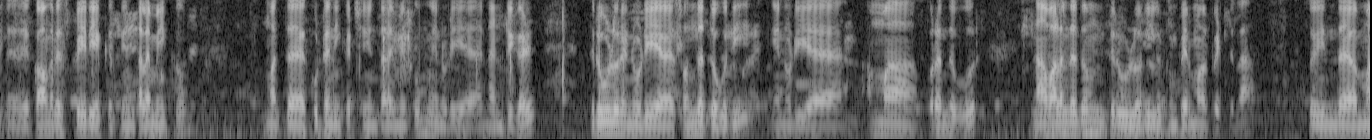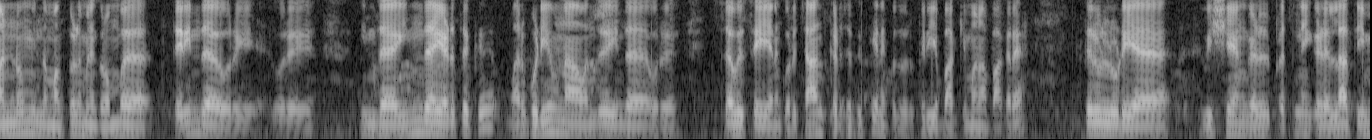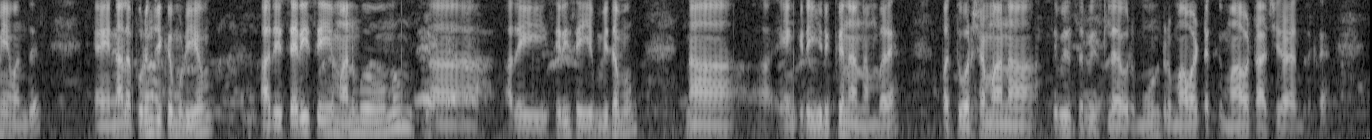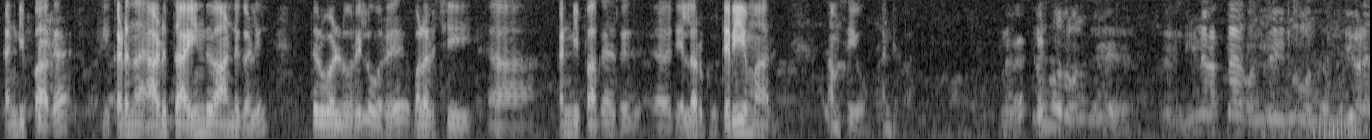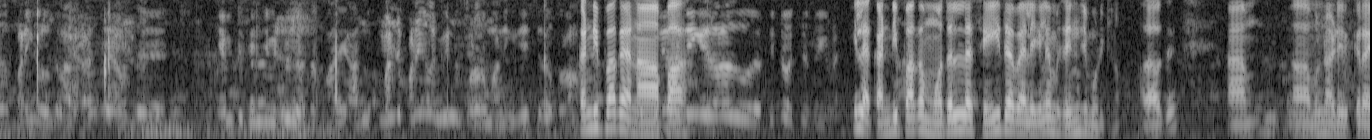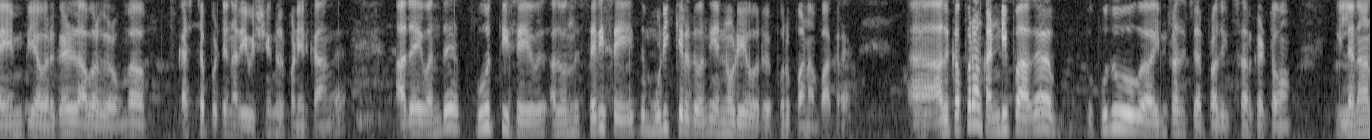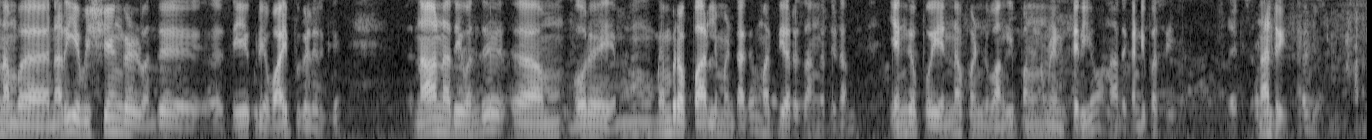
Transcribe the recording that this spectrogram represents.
எனது காங்கிரஸ் பேரியக்கத்தின் தலைமைக்கும் மற்ற கூட்டணி கட்சியின் தலைமைக்கும் என்னுடைய நன்றிகள். திருவள்ளூர் என்னுடைய சொந்த தொகுதி என்னுடைய அம்மா பிறந்த ஊர். நான் வளர்ந்ததும் திருவள்ளூரில் இருக்கும் பெருமாள்பேட்டில் தான். ஸோ இந்த மண்ணும் இந்த மக்களும் எனக்கு ரொம்ப தெரிந்த ஒரு ஒரு இந்த இந்த இடத்துக்கு மறுபடியும் நான் வந்து இந்த ஒரு சர்வீஸ் செய்ய எனக்கு ஒரு சான்ஸ் கிடைச்சதுக்கு எனக்கு அது ஒரு பெரிய பாக்கியமாக நான் பார்க்குறேன் திருவள்ளுடைய விஷயங்கள் பிரச்சனைகள் எல்லாத்தையுமே வந்து என்னால் புரிஞ்சிக்க முடியும். அதை சரி செய்யும் அனுபவமும் அதை சரி செய்யும் விதமும் நான் என்கிட்ட இருக்கு நான் நம்புகிறேன் பத்து வருஷமாக நான் சிவில் சர்வீஸில் ஒரு மூன்று மாவட்டக்கு மாவட்ட ஆட்சியராக இருந்திருக்கிறேன். கண்டிப்பாக கடந்த அடுத்த ஐந்து ஆண்டுகளில் திருவள்ளூரில் ஒரு வளர்ச்சி கண்டிப்பாக அது ஆஹ், எல்லாருக்கும் தெரியுமாறு நாம் செய்வோம் கண்டிப்பாக வந்து நீண்ட வந்து இன்னும் வந்து முடிவடையாத பணிகள் வந்து நான் கடைசியா வந்து எம்பி செஞ்சு விட்டு பாதி அந்த மறுபடியும் பணிகளை மீண்டும் தொடருமா நீங்க ஜெயிச்சது அப்புறம்? கண்டிப்பாக நான் பா நீங்க ஏதாவது ஒரு திட்டம் வச்சிருப்பீங்களா? இல்லை கண்டிப்பாக முதல்ல செய்த வேலைகளை செஞ்சு முடிக்கணும். அதாவது முன்னாடி இருக்கிற எம்பி அவர்கள் அவர்கள் ரொம்ப கஷ்டப்பட்டு நிறைய விஷயங்கள் பண்ணியிருக்காங்க. அதை வந்து பூர்த்தி செய்வது அது வந்து சரி செய்து முடிக்கிறது வந்து என்னுடைய ஒரு பொறுப்பாக நான் பார்க்குறேன் அதுக்கப்புறம் கண்டிப்பாக புது இன்ஃப்ராஸ்ட்ரக்சர் ப்ராஜெக்ட்ஸாக இருக்கட்டும் இல்லைன்னா நம்ம நிறைய விஷயங்கள் வந்து செய்யக்கூடிய வாய்ப்புகள் இருக்குது நான் அதை வந்து ஒரு மெம்பர் ஆஃப் பார்லிமெண்ட்டாக மத்திய அரசாங்கத்திடம் எங்கே போய் என்ன ஃபண்ட் வாங்கி பண்ணணும்னு எனக்கு தெரியும். நான் அதை கண்டிப்பாக செய்வேன். நன்றி.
